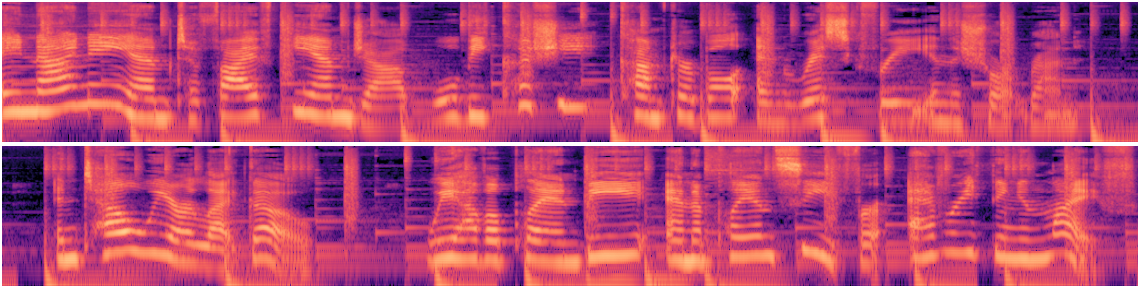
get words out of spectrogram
A 9 a.m. to 5 p.m. job will be cushy, comfortable, and risk free in the short run. Until we are let go. We have a plan B and a plan C for everything in life.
